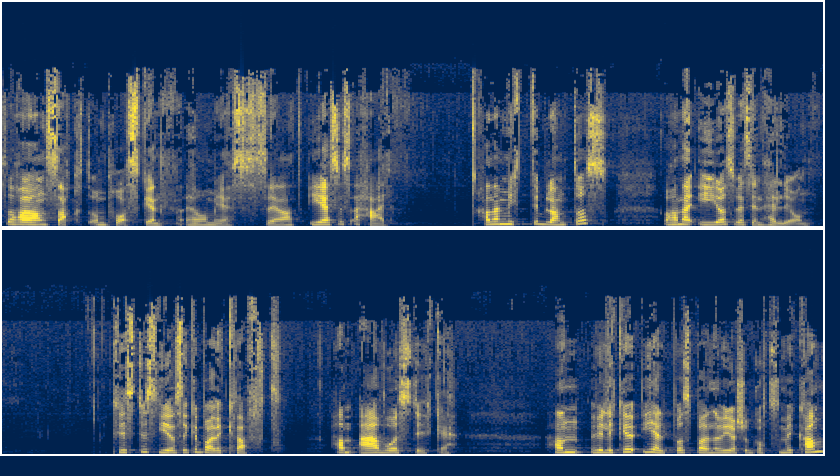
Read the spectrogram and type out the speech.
så har han sagt om påsken eh, om Jesus at Jesus er her. Han er midt iblant oss, og han er i oss ved sin Hellige Ånd. Kristus gir oss ikke bare kraft. Han er vår styrke. Han vil ikke hjelpe oss bare når vi gjør så godt som vi kan,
